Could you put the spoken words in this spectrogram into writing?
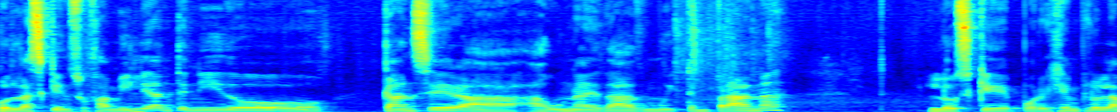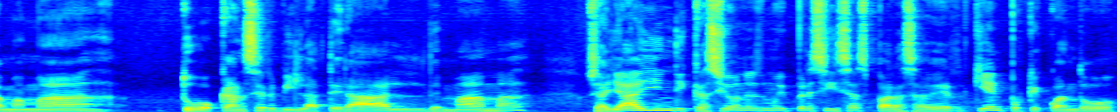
pues las que en su familia han tenido cáncer a, a, una edad muy temprana, los que, por ejemplo, la mamá tuvo cáncer bilateral de mama, o sea, ya hay indicaciones muy precisas para saber quién, porque cuando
